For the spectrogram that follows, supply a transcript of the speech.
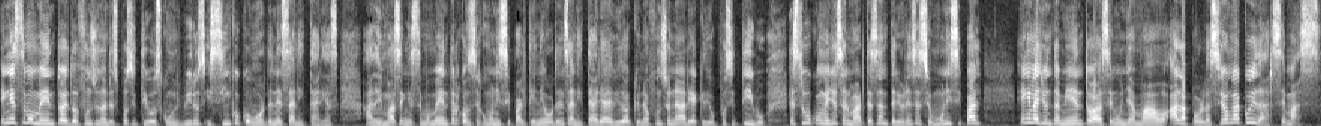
En este momento hay dos funcionarios positivos con el virus y cinco con órdenes sanitarias. Además, en este momento el Consejo Municipal tiene orden sanitaria debido a que una funcionaria que dio positivo estuvo con ellos el martes anterior en sesión municipal. En el ayuntamiento hacen un llamado a la población a cuidarse más.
